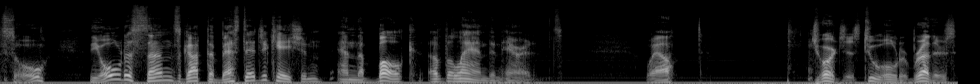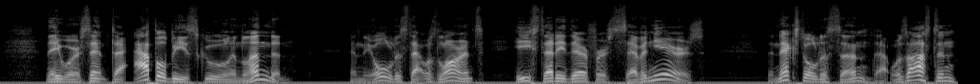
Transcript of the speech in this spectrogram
So the oldest sons got the best education and the bulk of the land inheritance. Well, George's two older brothers, they were sent to Appleby's school in London. And the oldest, that was Lawrence, he studied there for seven years. The next oldest son, that was Austin,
